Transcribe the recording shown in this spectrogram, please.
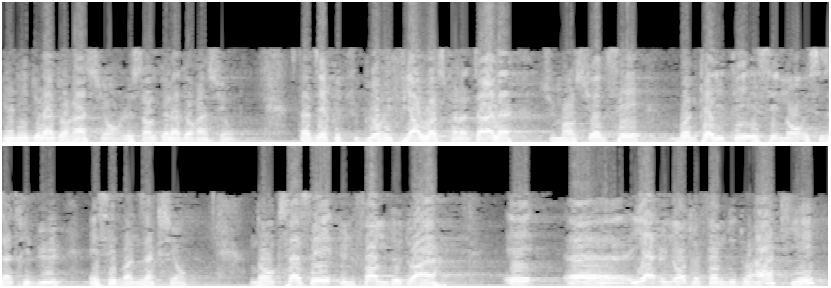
de l'adoration, le sens de l'adoration. C'est-à-dire que tu glorifies Allah subhanahu tu mentionnes ses bonnes qualités et ses noms et ses attributs et ses bonnes actions. Donc ça c'est une forme de dua. Et euh, il y a une autre forme de dua qui est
